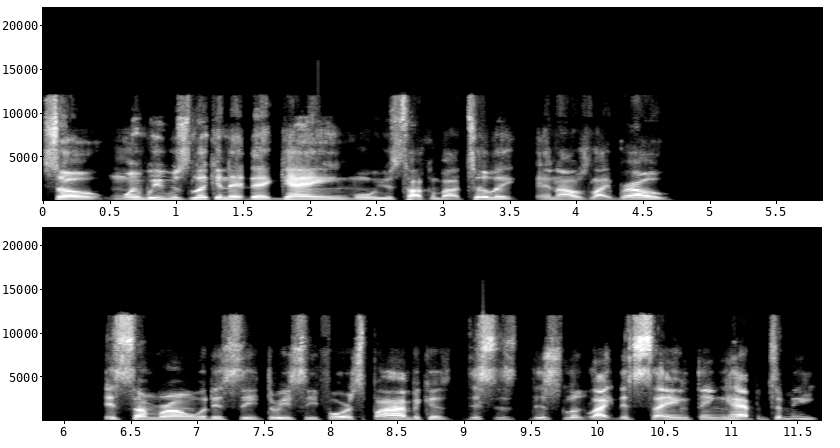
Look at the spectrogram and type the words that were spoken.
So when we was looking at that game, when we was talking about Tulik, and I was like, bro, it's something wrong with his C3, C4 spine because this is this looked like the same thing happened to me.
